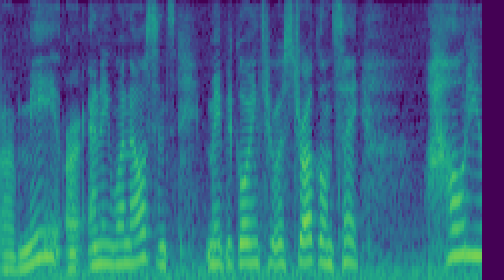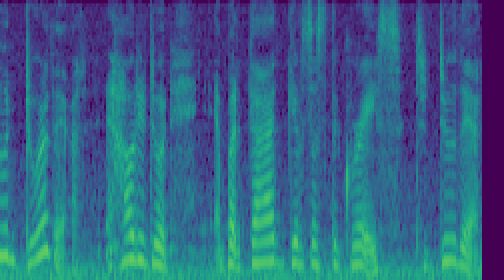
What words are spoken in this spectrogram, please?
or me or anyone else and maybe going through a struggle and say, how do you endure that? How do you do it? But God gives us the grace to do that,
